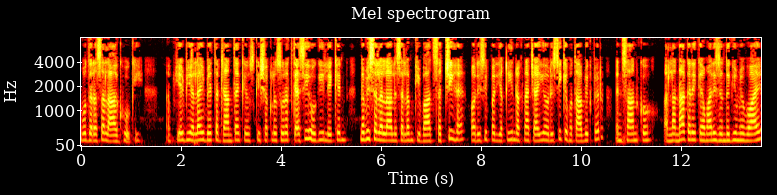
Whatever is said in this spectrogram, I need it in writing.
وہ دراصل آگ ہوگی۔ اب یہ بھی اللہ ہی بہتر جانتا ہے کہ اس کی شکل و صورت کیسی ہوگی، لیکن نبی صلی اللہ علیہ وسلم کی بات سچی ہے اور اسی پر یقین رکھنا چاہیے اور اسی کے مطابق پھر انسان کو اللہ نہ کرے کہ ہماری زندگی میں وہ آئے،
